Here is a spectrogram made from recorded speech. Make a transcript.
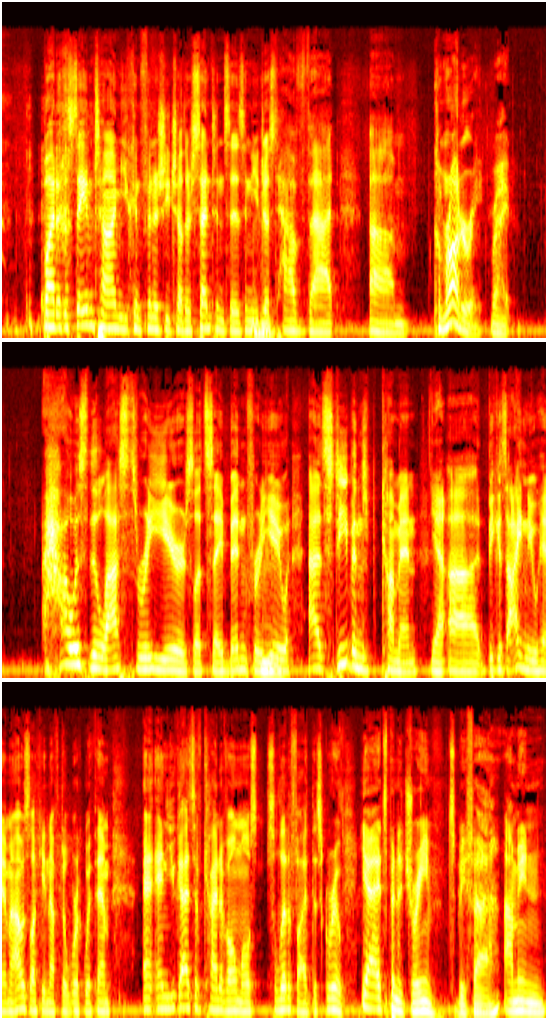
but at the same time you can finish each other's sentences and you Mm-hmm. just have that um, camaraderie. Right. How has the last three years, let's say, been for you as Steven's come in? Yeah. Uh, because I knew him, I was lucky enough to work with him, and, and you guys have kind of almost solidified this group. Yeah, it's been a dream, to be fair. I mean,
